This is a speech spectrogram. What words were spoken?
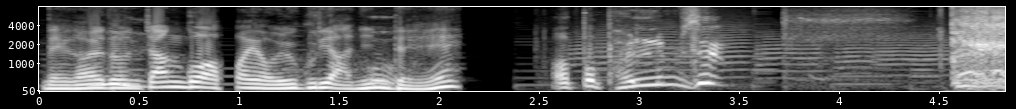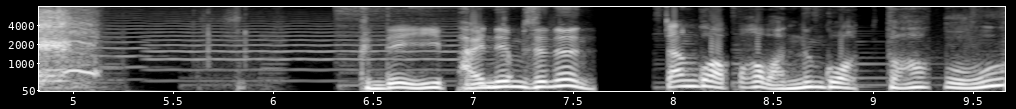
내가 알던 음. 짱구 아빠의 얼굴이 아닌데. 아빠 발냄새. 근데 이 발냄새는 짱구 아빠가 맞는 것 같기도 하고.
